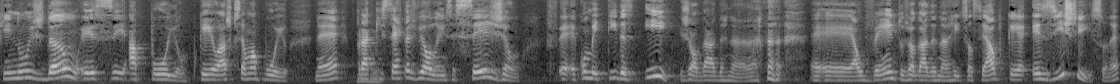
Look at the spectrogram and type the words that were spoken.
que nos dão esse apoio, porque eu acho que isso é um apoio, né? Para uhum. que certas violências sejam é, é cometidas e jogadas na, na é, é, ao vento, jogadas na rede social, porque existe isso, né?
